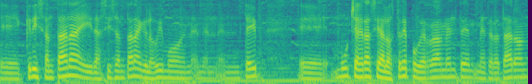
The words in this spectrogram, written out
eh, Cris Santana y Grací Santana, que los vimos en el tape. Eh, muchas gracias a los tres porque realmente me trataron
